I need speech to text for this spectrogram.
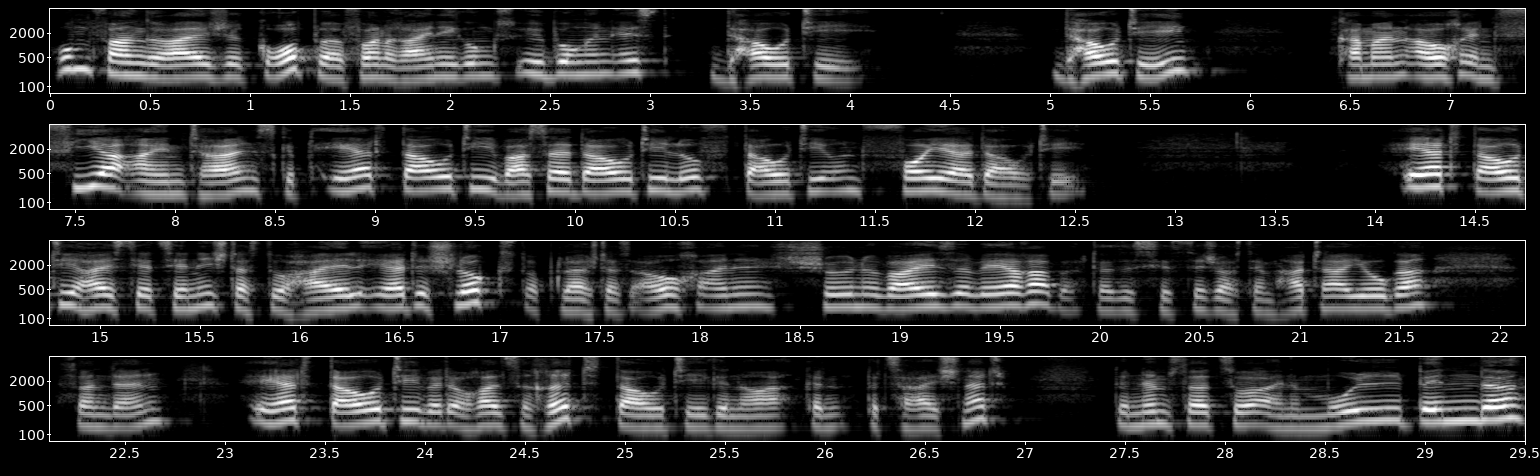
umfangreiche Gruppe von Reinigungsübungen ist Dhauti. Dhauti kann man auch in vier einteilen. Es gibt Erddauti, Wasserdauti, Luftdauti und Feuerdauti. Erddauti heißt jetzt hier nicht, dass du Heilerde schluckst, obgleich das auch eine schöne Weise wäre, aber das ist jetzt nicht aus dem Hatha-Yoga, sondern Erddauti wird auch als Rittdauti bezeichnet. Du nimmst dazu eine Mullbinde,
